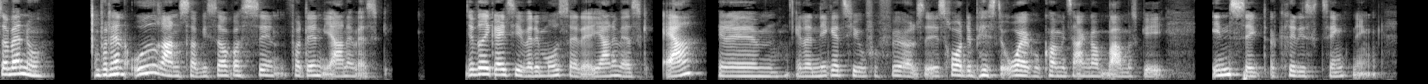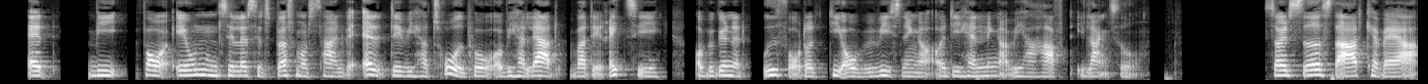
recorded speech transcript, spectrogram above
Så hvad nu? Hvordan udrenser vi så vores sind for den hjernevask? Jeg ved ikke rigtig, hvad det modsatte af hjernevask er, eller, eller negativ forførelse. Jeg tror, det bedste ord, jeg kunne komme i tanke om, var måske indsigt og kritisk tænkning. At vi får evnen til at sætte spørgsmålstegn ved alt det, vi har troet på, og vi har lært, var det rigtige, og begynde at udfordre de overbevisninger og de handlinger, vi har haft i lang tid. Så et sted at starte kan være,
